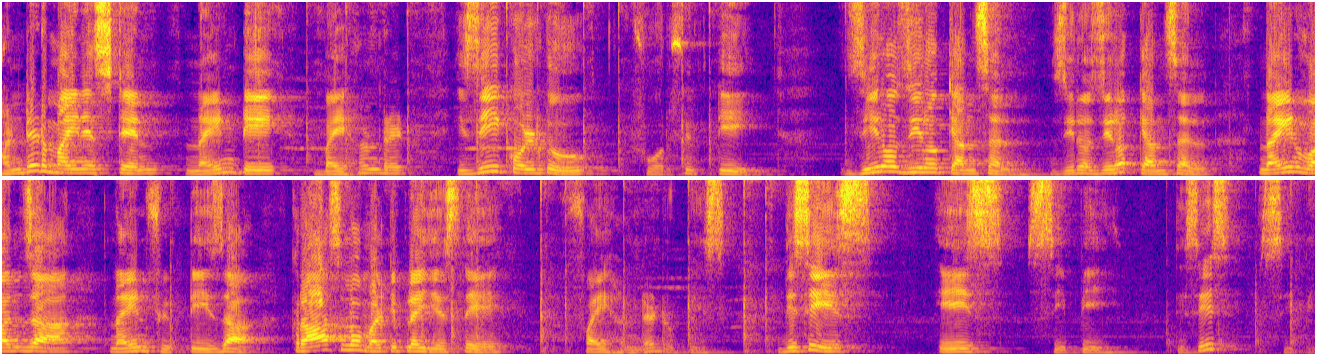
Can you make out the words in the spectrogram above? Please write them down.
hundred minus ten ninety by hundred is equal to four fifty zero zero cancel zero zero cancel nine one జా నైన్ ఫిఫ్టీ ఇజా క్రాస్లో మల్టిప్లై చేస్తే five hundred rupees. This is is CP this is CP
